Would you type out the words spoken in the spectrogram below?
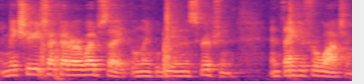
And make sure you check out our website. The link will be in the description. And thank you for watching.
